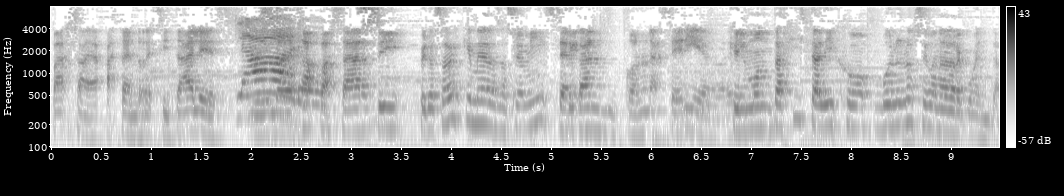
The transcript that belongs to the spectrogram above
pasa hasta en recitales. Claro. Y lo dejas pasar. Sí, pero ¿sabes qué me da la sensación a mí? Ser Que- tan con una serie, me que el montajista dijo, bueno, no se van a dar cuenta.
